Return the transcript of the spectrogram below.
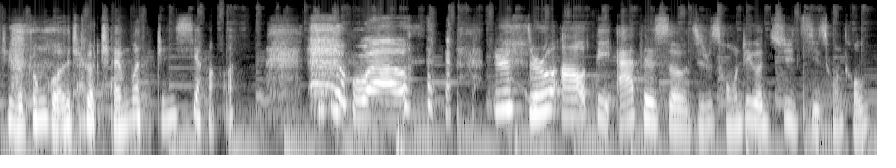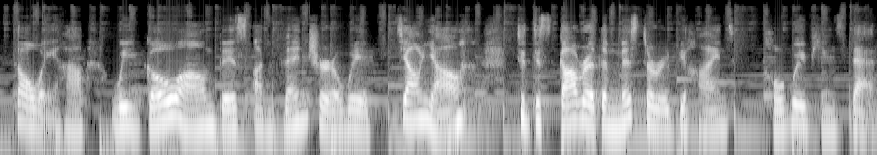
这个中国的这个沉默的真相。哇哦！就是 throughout the episode，就是从这个剧集从头到尾哈，we go on this adventure with 江阳 to discover the mystery behind 侯桂平's death.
